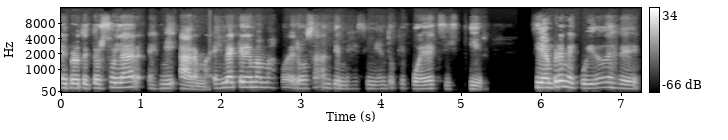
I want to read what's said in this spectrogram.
El protector solar es mi arma, es la crema más poderosa anti-envejecimiento que puede existir. Siempre me cuido desde,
